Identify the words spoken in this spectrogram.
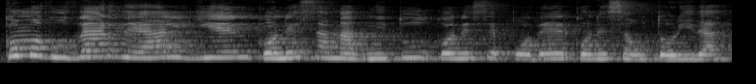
¿Cómo dudar de alguien con esa magnitud, con ese poder, con esa autoridad?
